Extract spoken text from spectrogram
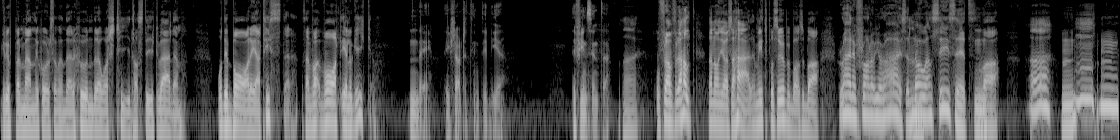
gruppen människor som under hundra års tid har styrt världen. Och det bara är artister. Så här, va- vart är logiken? Nej, det är klart att det inte är det. Det finns inte. Nej. Och framförallt när någon gör så här, mitt på Super Bowl, så bara Right in front of your eyes and no Mm. one sees it. Mm. bara, Mm. mm.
